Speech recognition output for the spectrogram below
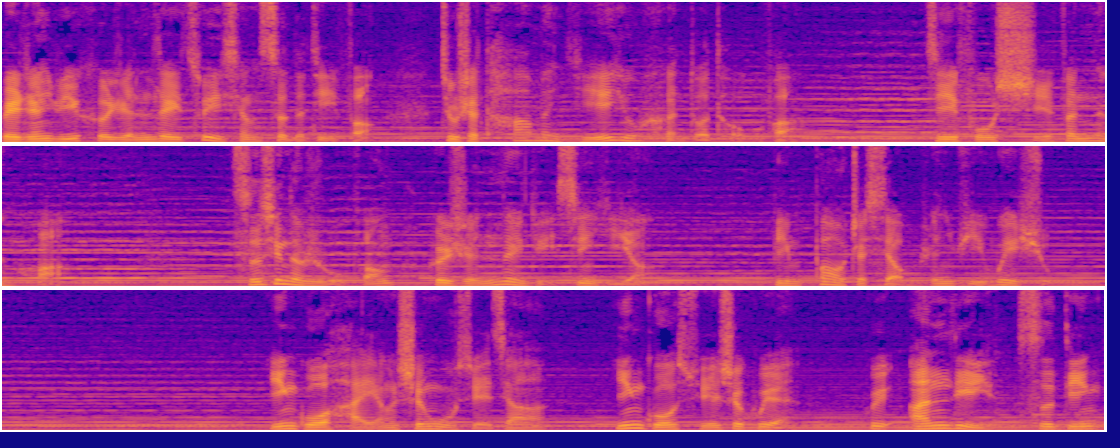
美人鱼和人类最相似的地方就是它们也有很多头发，肌肤十分嫩滑，雌性的乳房和人类女性一样，并抱着小人鱼喂乳。英国海洋生物学家、英国学士会会安利斯丁·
